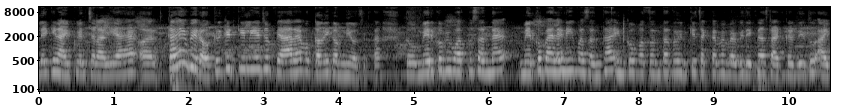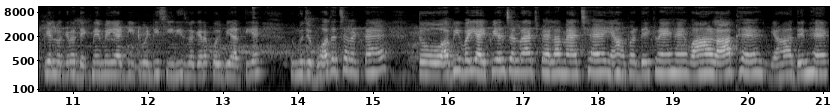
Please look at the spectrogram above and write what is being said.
लेकिन आईपीएल चला लिया है और कहीं भी रहो क्रिकेट के लिए जो प्यार है वो कभी कम नहीं हो सकता। तो मेरे को भी बहुत पसंद है, मेरे को पहले नहीं पसंद था, इनको पसंद था तो इनके चक्कर में मैं भी देखना स्टार्ट कर दी। तो आईपीएल वगैरह देखने में या टी सीरीज़ वगैरह कोई भी आती है तो मुझे बहुत अच्छा लगता है। तो अभी वही आईपीएल चल रहा है। आज पहला मैच है, यहाँ पर देख रहे हैं। वहाँ रात है, यहाँ दिन है,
